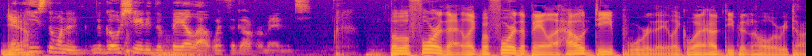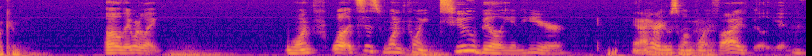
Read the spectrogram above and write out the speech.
Yeah. and he's the one that negotiated the bailout with the government. but before that, like before the bailout, how deep were they? Like, what? How deep in the hole are we talking? Oh, they were like one. Well, it says 1.2 billion here, and I heard it was 1.5 billion.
